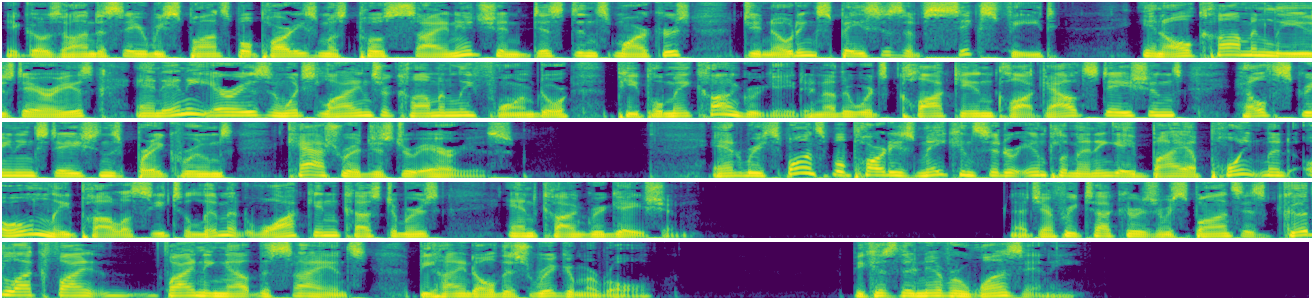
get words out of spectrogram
It goes on to say responsible parties must post signage and distance markers denoting spaces of six feet in all commonly used areas and any areas in which lines are commonly formed or people may congregate. In other words, clock in, clock out stations, health screening stations, break rooms, cash register areas. And responsible parties may consider implementing a by appointment only policy to limit walk in customers and congregation. Now, Jeffrey Tucker's response is good luck fi- finding out the science behind all this rigmarole, because there never was any.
